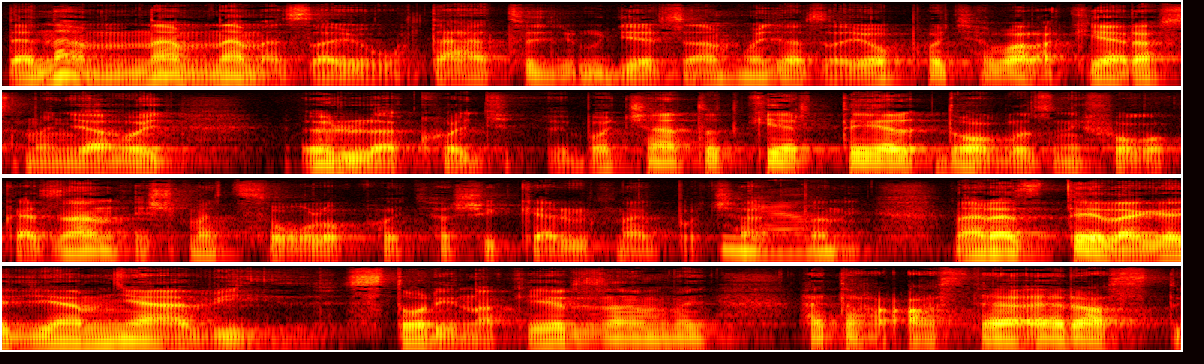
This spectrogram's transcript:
De nem, nem, nem ez a jó. Tehát hogy úgy érzem, hogy az a jobb, hogyha valaki erre azt mondja, hogy örülök, hogy bocsánatot kértél, dolgozni fogok ezen, és majd szólok, hogyha sikerült megbocsátani. Igen. Mert ez tényleg egy ilyen nyelvi sztorinak érzem, hogy hát azt, erre azt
